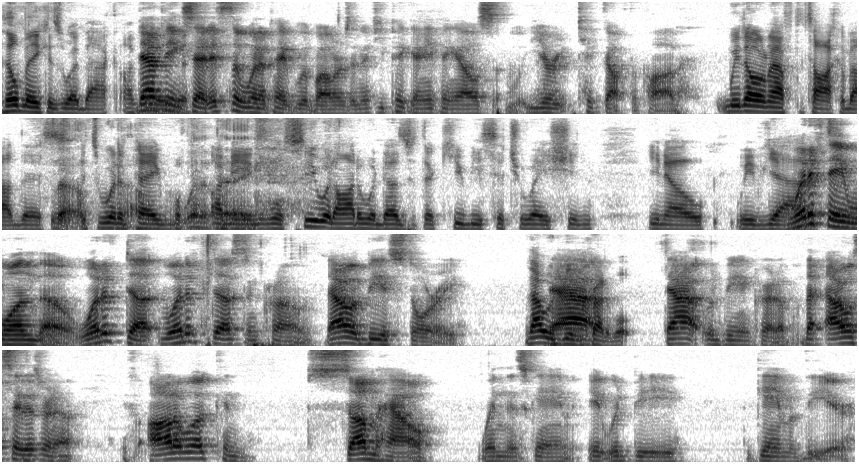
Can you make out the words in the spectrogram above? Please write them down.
He'll make his way back. I that being it. said, it's the Winnipeg Blue Bombers, and if you pick anything else, you're kicked off the pod. We don't have to talk about this. No, it's Winnipeg. no, bef- I mean, we'll see what Ottawa does with their QB situation. You know, we've got. What if they won though? What if Du- what if Dustin Crum? That would be a story. that would be incredible? That would be incredible. That, I will say this right now: if Ottawa can somehow win this game, it would be the game of the year.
